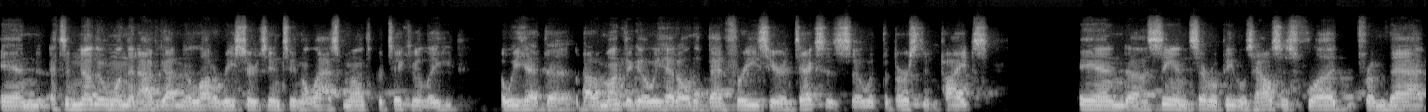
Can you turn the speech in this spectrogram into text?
And that's another one that I've gotten a lot of research into in the last month, particularly. We had the, about a month ago, we had all the bad freeze here in Texas. So with the bursted pipes and uh, seeing several people's houses flood from that,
